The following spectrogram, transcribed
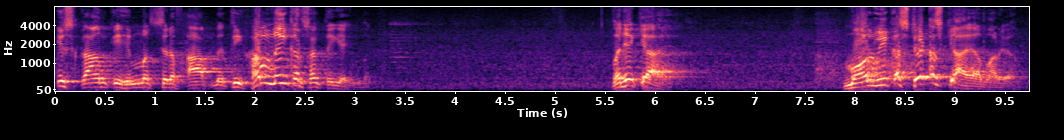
اس کام کی ہمت صرف آپ میں تھی، ہم نہیں کر سکتے یہ ہمت. وجہ کیا ہے؟ مولوی کا سٹیٹس کیا ہے ہمارے یہاں؟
